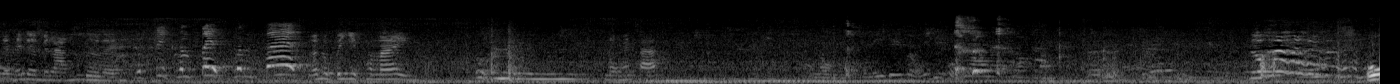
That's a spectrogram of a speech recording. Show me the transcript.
เดี๋ยวให้เดินไปล้างมือเลย มันติดมันติดมันติดแล้วหนูไปหยิบทำไม ลงไหมคะลงดู โอ้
